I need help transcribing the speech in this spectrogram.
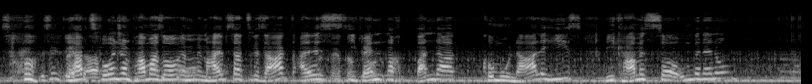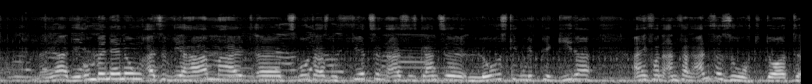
So, ihr gleich habt es vorhin schon ein paar Mal so im, im Halbsatz gesagt, als die Band noch Banda Kommunale hieß. Wie kam es zur Umbenennung? Naja, die Umbenennung, also wir haben halt äh, 2014, als das Ganze losging mit Pegida, eigentlich von Anfang an versucht, dort äh,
